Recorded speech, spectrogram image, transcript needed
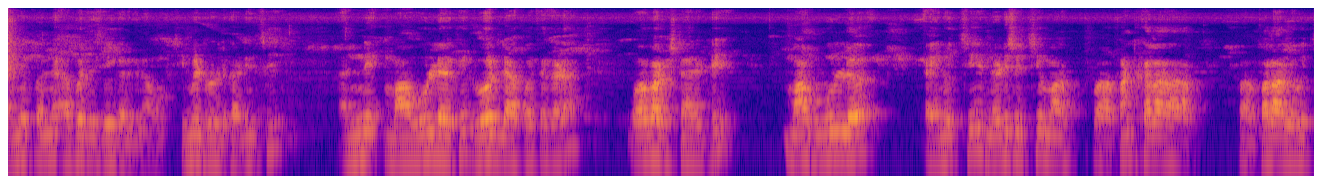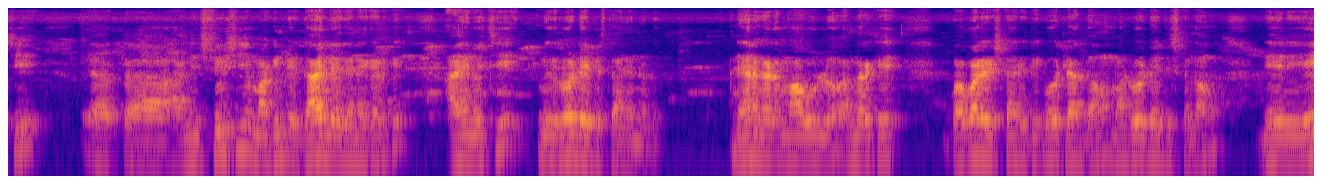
అన్ని పని అభివృద్ధి చేయగలిగినాము. సిమెంట్ రోడ్లు కడించి అన్ని మా ఊళ్ళోకి రోడ్డు లేకపోతే కూడా గోపాలకృష్ణారెడ్డి మాకు ఊళ్ళో ఆయన వచ్చి నడిచి వచ్చి మా పంట కళ పొలాలు వచ్చి ఆయన చూసి మాకు దారి లేదనే కలిగి ఆయన వచ్చి మీకు రోడ్డు వేపిస్తాను అన్నాడు. నేను కూడా మా ఊళ్ళో అందరికీ గోపాలకృష్ణారెడ్డి ఓట్లు వేద్దాం మన రోడ్డు వేపించుకుందాము నేను ఏ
